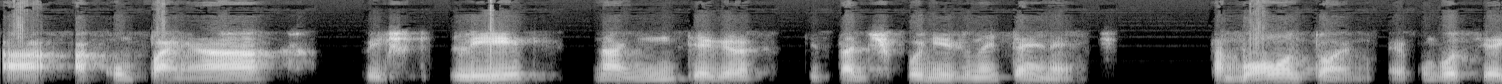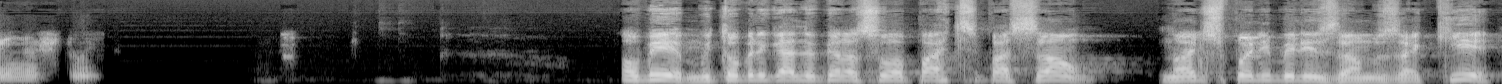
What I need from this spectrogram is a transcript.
a acompanhar, ler na íntegra que está disponível na internet. Tá bom, Antônio? É com você aí no estúdio. Albi, muito obrigado pela sua participação. Nós disponibilizamos aqui,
